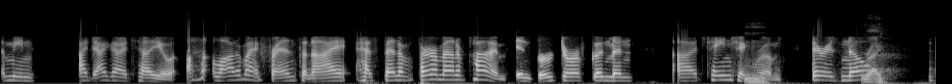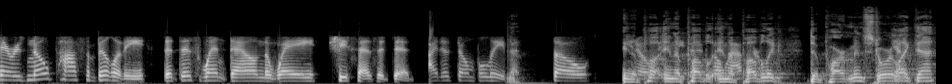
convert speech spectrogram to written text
I mean, I, I got to tell you, a lot of my friends and I have spent a fair amount of time in Bergdorf Goodman uh, changing rooms. There is no Right. there is no possibility that this went down the way she says it did. I just don't believe it. So In you a know, pu- in a public in a public department store Yeah. like that,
